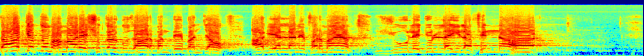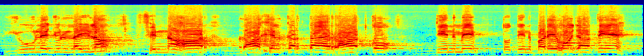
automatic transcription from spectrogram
تاکہ تم ہمارے شکر گزار بندے بن جاؤ۔ آگے اللہ نے فرمایا، یولج اللیل فی النہار۔ یولج اللیل فی النہار داخل کرتا ہے رات کو۔ دن میں تو دن بڑے ہو جاتے ہیں۔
